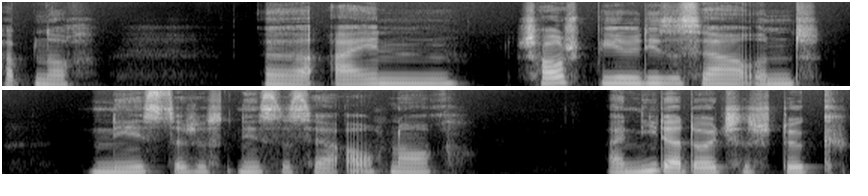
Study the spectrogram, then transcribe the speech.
habe noch äh, ein Schauspiel dieses Jahr und nächstes, nächstes Jahr auch noch ein niederdeutsches Stück.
